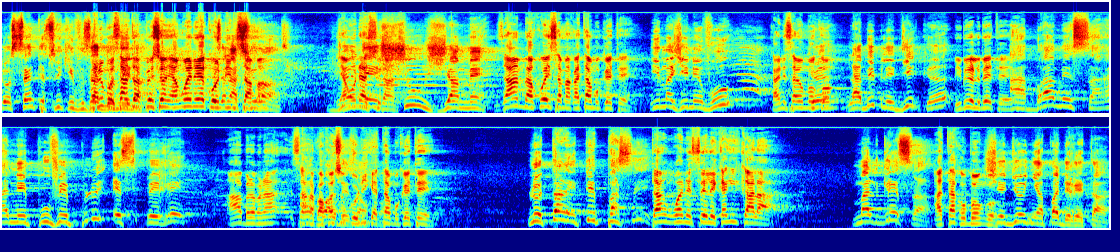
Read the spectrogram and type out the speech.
Le Saint-Esprit qui vous a donné. C'est l'assurance. Dieu n'échoue jamais. Imaginez-vous que la Bible dit que ete Abraham et Sarah ne pouvaient plus espérer. Avoir des enfants. te Le temps était passé. Malgré ça, chez Dieu, il n'y a pas de retard.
